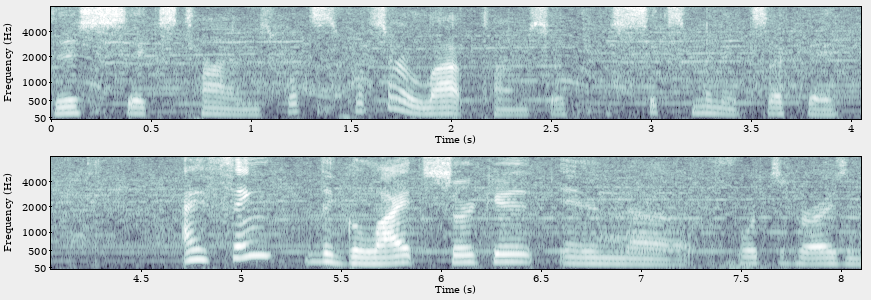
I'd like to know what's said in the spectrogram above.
this six times. What's what's our lap time so Six minutes, okay. I think the Goliath circuit in uh, Forza Horizon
